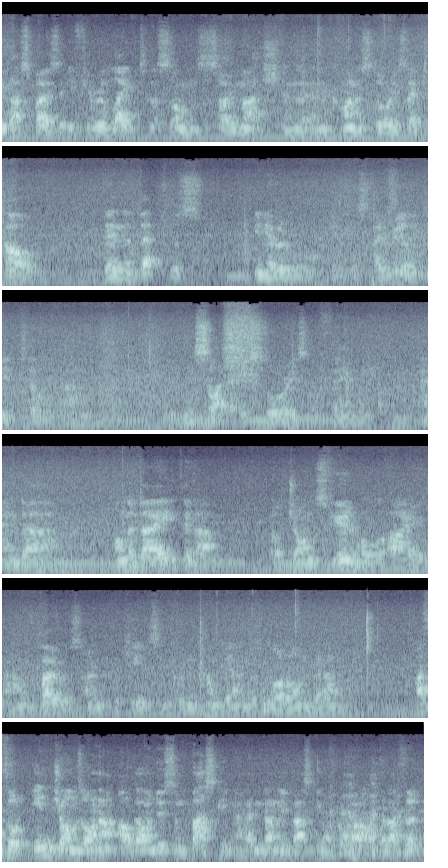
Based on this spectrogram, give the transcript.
I suppose that if you relate to the songs so much and the, and the kind of stories they told, then that, that was inevitable because they really did tell um, insightful stories of family. And uh, on the day that um, of John's funeral, I um, Chloe was home with the kids and couldn't come down. There was a lot on, but um, I thought in John's honour, I'll go and do some busking. I hadn't done any busking for a while, but I thought,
